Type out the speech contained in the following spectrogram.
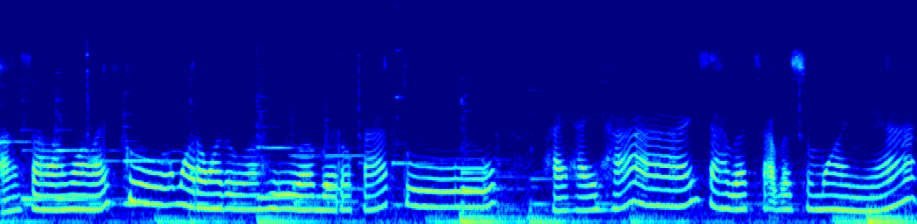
Assalamualaikum warahmatullahi wabarakatuh. Hai hai hai sahabat-sahabat semuanya.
